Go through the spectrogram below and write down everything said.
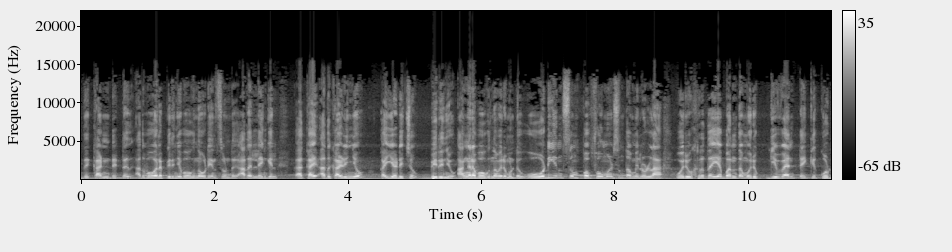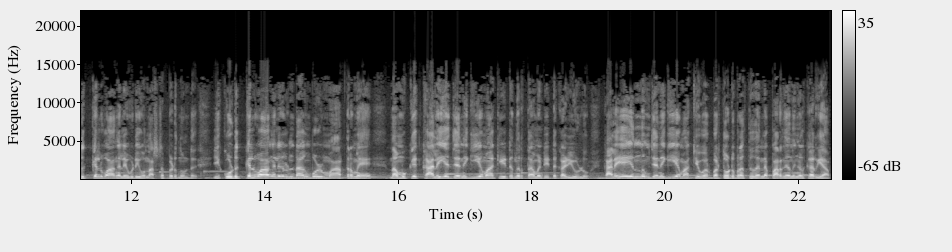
ഇത് കണ്ടിട്ട് അതുപോലെ പിരിഞ്ഞു പോകുന്ന ഓഡിയൻസ് ഉണ്ട്. അതല്ലെങ്കിൽ അത് കഴിഞ്ഞു കൈയടിച്ചു പിരിഞ്ഞു. അങ്ങനെ പോകുന്നവരുമുണ്ട്. ഓഡിയൻസും പെർഫോമേഴ്സും തമ്മിലുള്ള ഒരു ഹൃദയബന്ധം ഒരു ഗിവ് ആൻഡ് ടേക്ക് കൊടുക്കൽ വാങ്ങൽ എവിടെയോ നഷ്ടപ്പെടുന്നുണ്ട്. ഈ കൊടുക്കൽ വാങ്ങലുകൾ ഉണ്ടാകുമ്പോൾ മാത്രമേ നമുക്ക് കലയെ ജനകീയമാക്കിയിട്ട് നിർത്താൻ വേണ്ടിയിട്ട് കഴിയുള്ളൂ. കലയെ എന്നും ജനകീയമാക്കിയവർ. ബർത്തോട്ട് ബ്രത്ത് തന്നെ പറഞ്ഞ നിങ്ങൾക്കറിയാം.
